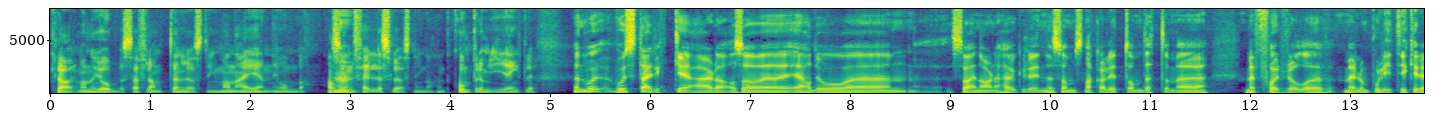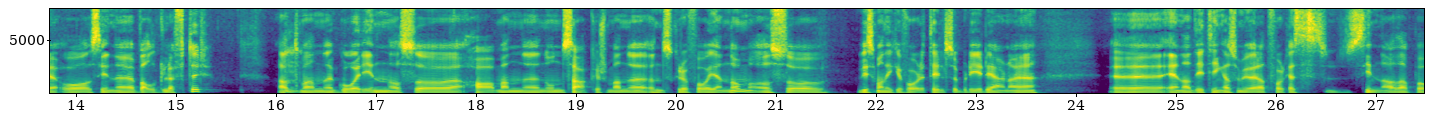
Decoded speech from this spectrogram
klarer man å jobbe seg fram til en løsning man er enig om. da. Altså en felles løsning. da, Et kompromiss, egentlig. Men hvor, hvor, sterke er da altså Jeg hadde jo eh, Svein Arne Haugeline som snakka litt om dette med, med, forholdet mellom politikere og sine valgløfter. At mm. man går inn, og så har man eh, noen saker som man ønsker å få igjennom. Og så, hvis man ikke får det til, så blir det gjerne Uh, en av de tinga som gjør at folk er sinna da, på,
